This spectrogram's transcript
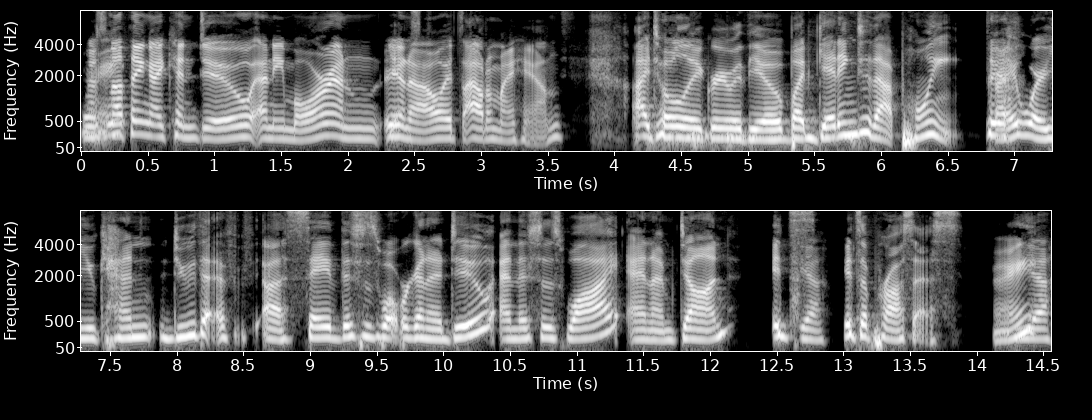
There's right? nothing I can do anymore, and you Yes. know it's out of my hands. I totally agree with you. But getting to that point, Yeah. right, where you can do that, uh, say this is what we're gonna do, and this is why, and I'm done. It's Yeah. it's a process, right? Yeah.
